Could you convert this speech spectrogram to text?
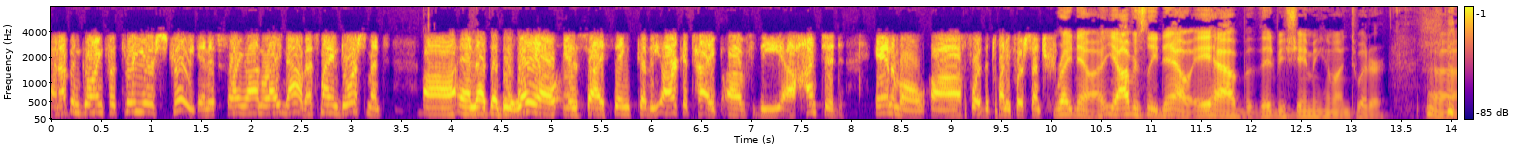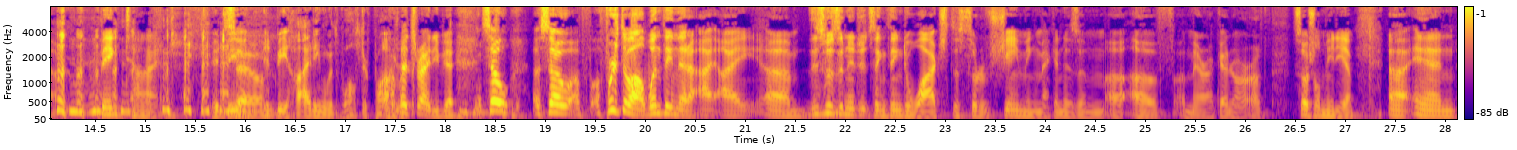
And I've been going for three years straight, and it's going on right now. That's my endorsement. Uh, and uh, the, the whale is, I think, uh, the archetype of the uh, hunted animal uh, for the 21st century. Right now, uh, yeah, obviously now Ahab, they'd be shaming him on Twitter, uh, big time. It'd be, So- it'd be hiding with Walter Palmer. That's right. Evie. So, so uh, first of all, one thing that I, I um, this was an interesting thing to watch the sort of shaming mechanism uh, of American or of social media, uh, and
